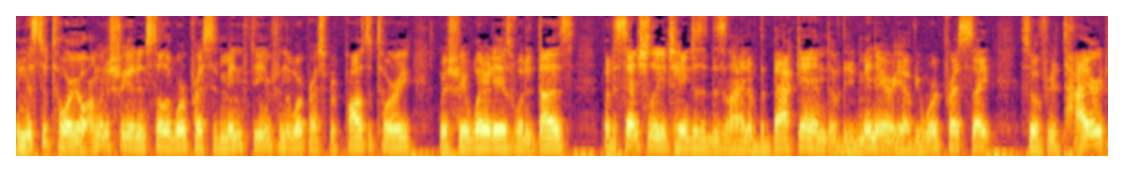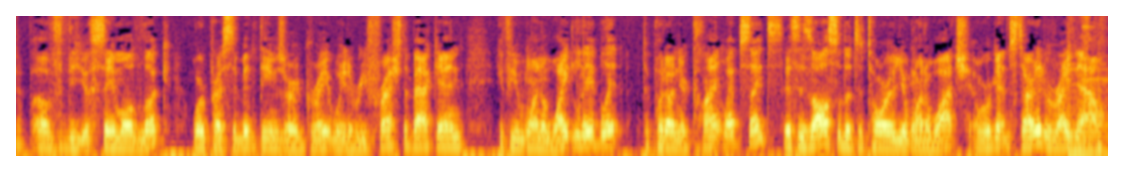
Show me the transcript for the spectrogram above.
In this tutorial, I'm going to show you how to install the WordPress admin theme from the WordPress repository. I'm going to show you what it is, what it does, but essentially it changes the design of the back end of the admin area of your WordPress site. So if you're tired of the same old look, WordPress admin themes are a great way to refresh the back end. If you want to white label it to put on your client websites, this is also the tutorial you'll want to watch, and we're getting started right now.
